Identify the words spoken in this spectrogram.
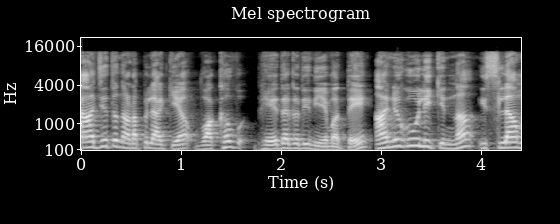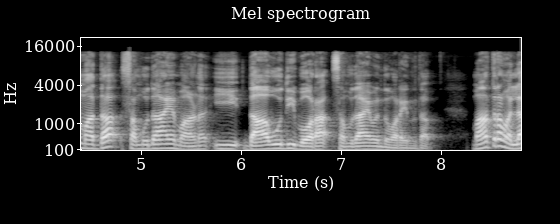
രാജ്യത്ത് നടപ്പിലാക്കിയ വഖഫ് ഭേദഗതി നിയമത്തെ അനുകൂലിക്കുന്ന ഇസ്ലാം മത സമുദായമാണ് ഈ ദാവൂദി ബോറ സമുദായം എന്ന് പറയുന്നത്. മാത്രമല്ല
